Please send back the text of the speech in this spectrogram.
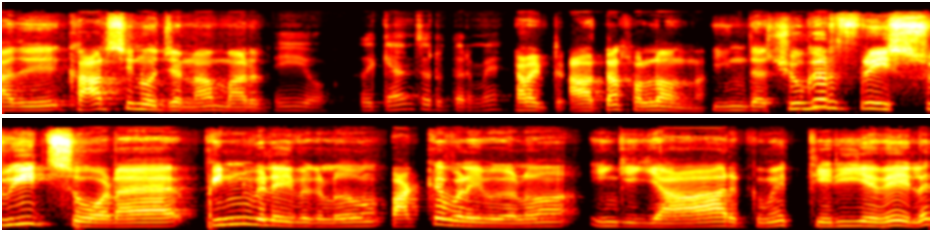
அது கார்சினோஜனாக மாறுது. ஐயோ. அது கேன்சர் தருமே. கரெக்ட் அதான் சொல்ல வந்தேன். இந்த சுகர் ஃப்ரீ ஸ்வீட்ஸோட பின் விளைவுகளும் பக்க விளைவுகளும் இங்க யாருக்குமே தெரியவே இல்லை.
